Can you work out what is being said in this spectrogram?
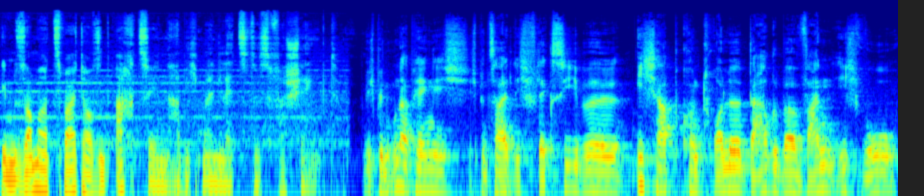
Im Sommer 2018 habe ich mein letztes verschenkt. Ich bin unabhängig, ich bin zeitlich flexibel, ich habe Kontrolle darüber, wann ich wo,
